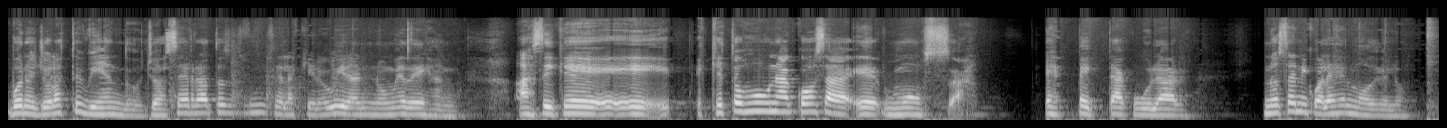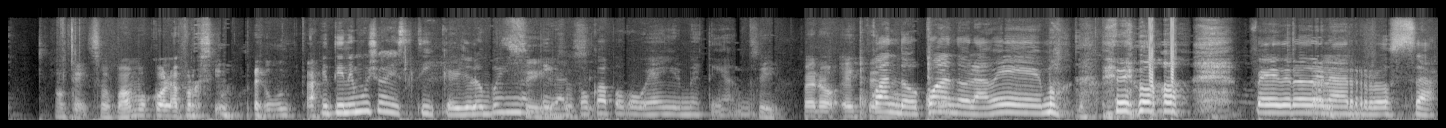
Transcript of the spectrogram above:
Bueno, yo la estoy viendo, yo hace rato se las quiero virar, no me dejan. Así que eh, eh, es que esto es una cosa hermosa, espectacular. No sé ni cuál es el modelo. Ok, so vamos con la próxima pregunta. Que tiene muchos stickers, yo los voy a investigar, sí. poco a poco voy a ir investigando. Sí, pero este... ¿Cuándo? no- ¿Cuándo la vemos? Tenemos a Pedro de la Rosa.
